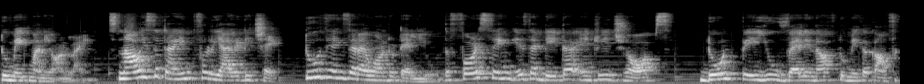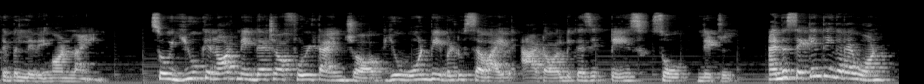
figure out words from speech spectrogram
to make money online. So now is the time for reality check. Two things that I want to tell you. The first thing is that data entry jobs don't pay you well enough to make a comfortable living online. So you cannot make that your full-time job. You won't be able to survive at all because it pays so little. And the second thing that I want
